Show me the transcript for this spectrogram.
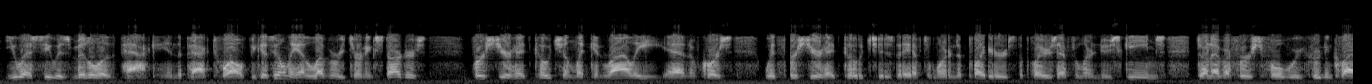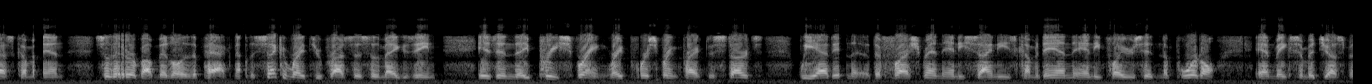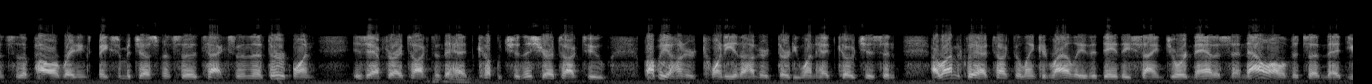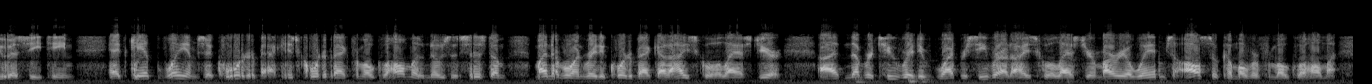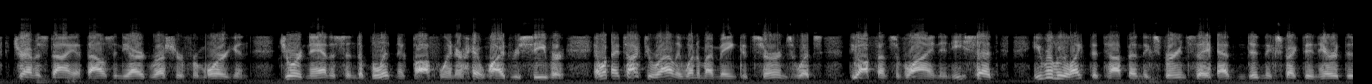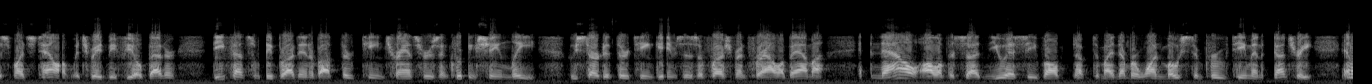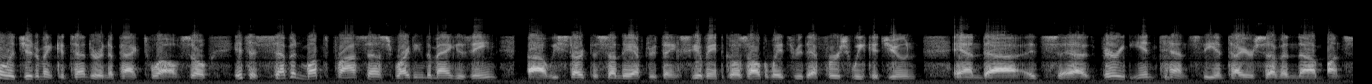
USC was middle of the pack in the Pac-12 because they only had 11 returning starters. First year head coach and Lincoln Riley, and of course, with first year head coaches, they have to learn the players. The players have to learn new schemes. Don't have a first full recruiting class coming in, so they're about middle of the pack. Now, the second right through process of the magazine is in the pre-spring, right before spring practice starts. We add in the, the freshmen, any signees coming in, any players hitting the portal, and make some adjustments to the power ratings, make some adjustments to the text. And then the third one is after I talk to the head coach. And this year I talked to probably 120 of the 131 head coaches. And ironically, I talked to Lincoln Riley the day they signed Jordan Addison. Now all of a sudden that USC team had Caleb Williams at quarterback, his quarterback from Oklahoma who knows the system, my number one rated quarterback out of high school last year. Uh, number two rated wide receiver out of high school last year, Mario Williams, also come over from Oklahoma. Travis Dye, a thousand yard rusher from Oregon. Jordan Addison, the Biletnikoff winner at wide receiver. And when I talked to Riley, one of my main concerns was the offensive line, and he said he really liked the top end experience they had and didn't expect to inherit this much talent, which made me feel better. Defensively brought in about 13 transfers, including Shane Lee, who started 13 games as a freshman for Alabama. And now, all of a sudden, USC vaulted up to my number one most improved team in the country and a legitimate contender in the Pac 12. So it's a seven month process writing the magazine. Uh, we start the Sunday after Thanksgiving. It goes all the way through that first week of June. And uh, it's uh, very intense the entire seven uh, months.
